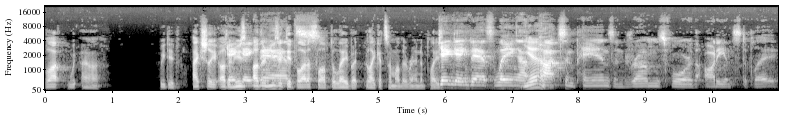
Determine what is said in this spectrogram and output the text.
Bla- we- uh, we did actually other Gang music. Gang Other music did Vladislav Delay, but like at some other random place. Gang Gang Dance laying out Yeah. pots and pans and drums for the audience to play.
